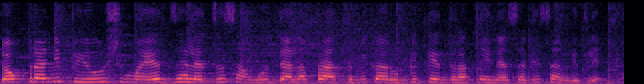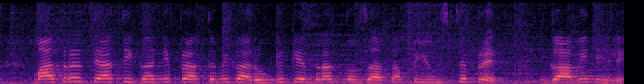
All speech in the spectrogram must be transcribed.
डॉक्टरांनी पियुष मयत झाल्याचं सांगून त्याला प्राथमिक आरोग्य केंद्रात नेण्यासाठी सांगितले. मात्र त्या तिघांनी प्राथमिक आरोग्य केंद्रात न जाता पियुषचे प्रेत गावी नेले.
